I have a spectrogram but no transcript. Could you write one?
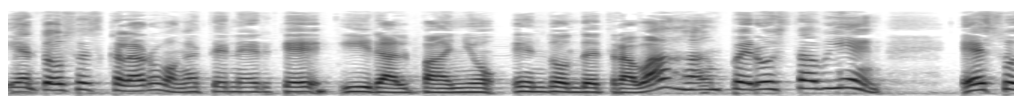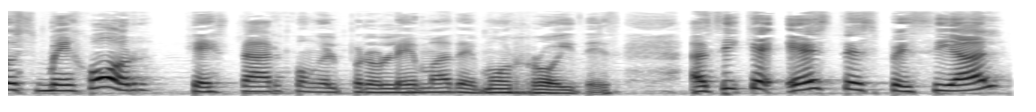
y entonces, claro, van a tener que ir al baño en donde trabajan, pero está bien. Eso es mejor que estar con el problema de hemorroides. Así que este especial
